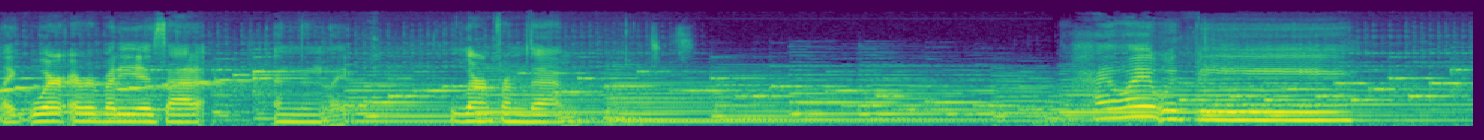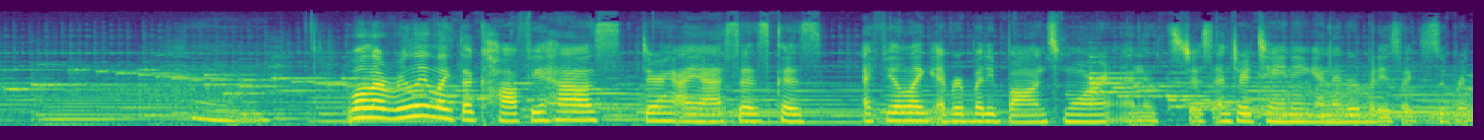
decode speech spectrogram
like where everybody is at, and then like learn from them. Highlight would be. Well, I really like the coffee house during IASAS because I feel like everybody bonds more and it's just entertaining and everybody's like super.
